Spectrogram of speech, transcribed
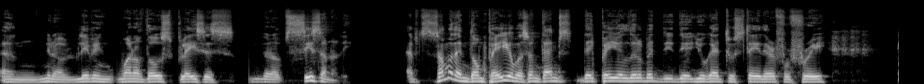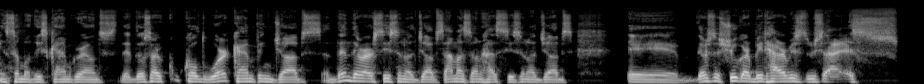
and you know living one of those places you know seasonally some of them don't pay you but sometimes they pay you a little bit you get to stay there for free in some of these campgrounds those are called work camping jobs and then there are seasonal jobs amazon has seasonal jobs uh, there's a sugar beet harvest which is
